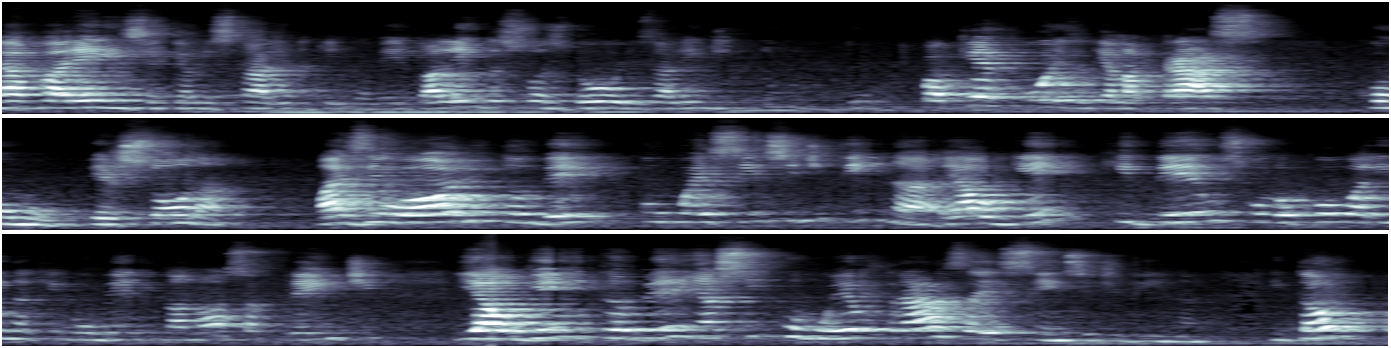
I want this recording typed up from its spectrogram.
da aparência que ela está ali naquele momento, além das suas dores, além de tudo, qualquer coisa que ela traz como persona, mas eu olho também como essência divina. É alguém que Deus colocou ali naquele momento na nossa frente e alguém que também, assim como eu, traz a essência divina. Então,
